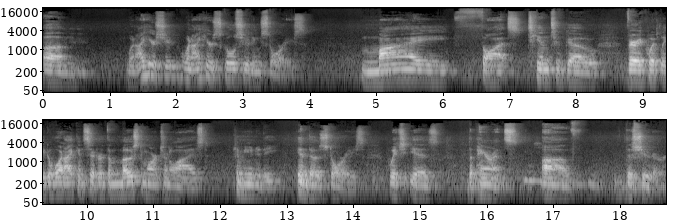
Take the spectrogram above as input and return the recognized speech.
um, when I hear shoot, when I hear school shooting stories, my thoughts tend to go very quickly to what I consider the most marginalized community in those stories, which is the parents of the shooter.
